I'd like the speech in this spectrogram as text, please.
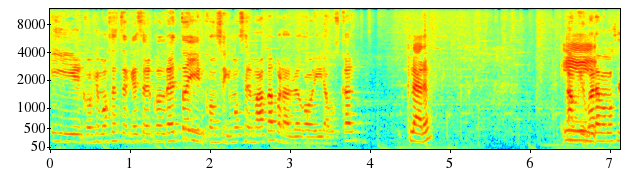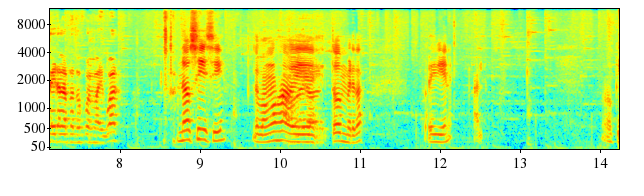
y cogemos este que es el correcto y conseguimos el mapa para luego ir a buscar. Claro. Aunque ahora vamos a ir a la plataforma igual. No, sí, sí. Lo vamos a, ver, todo en verdad. Por ahí viene. Ok,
